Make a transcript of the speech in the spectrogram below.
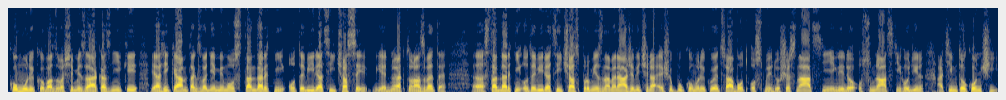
komunikovat s vašimi zákazníky, já říkám takzvaně mimo standardní otevírací časy, jedno jak to nazvete. Standardní otevírací čas pro mě znamená, že většina e-shopů komunikuje třeba od 8 do 16, někdy do 18 hodin a tím to končí.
